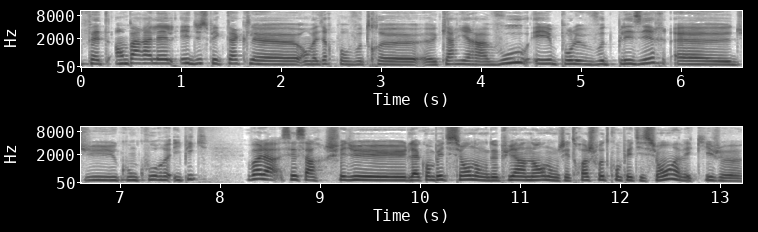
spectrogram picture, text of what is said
faites en parallèle et du spectacle, euh, on va dire, pour votre euh, carrière à vous et pour le, votre plaisir euh, du concours hippique voilà, c'est ça. Je fais du, de la compétition donc depuis un an. Donc j'ai trois chevaux de compétition avec qui je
